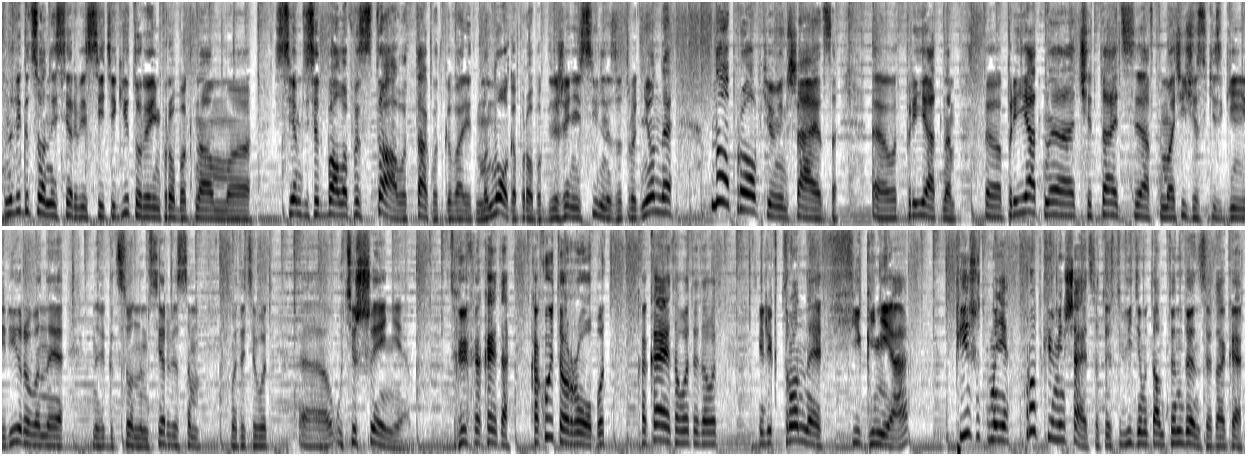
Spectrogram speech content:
Навигационный сервис CityGit уровень пробок нам э, 70 баллов из 100. Вот так вот говорит. Много пробок. Движение сильно затрудненное, но пробки уменьшаются. Э, Вот приятно. Э, Приятно читать автоматически сгенерированные навигационным сервисом вот эти вот э, утешения. Какая-то, какой-то робот, какая-то вот эта вот электронная фигня пишет мне, пробки уменьшаются. То есть, видимо, там тенденция такая,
